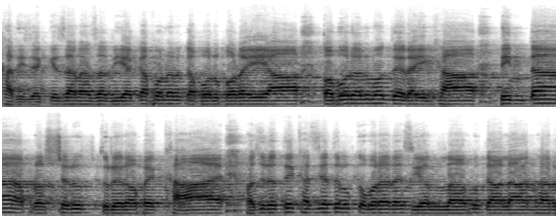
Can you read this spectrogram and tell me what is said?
খাদিজাকে জানাজা দিয়া কাপনের কাপড় পরাইয়া কবরের মধ্যে রাইখা, তিনটা প্রশ্নের উত্তরের অপেক্ষায় হজরতে খাজিয়াতুল কবর রাদিয়াল্লাহু তাআলা আনহার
